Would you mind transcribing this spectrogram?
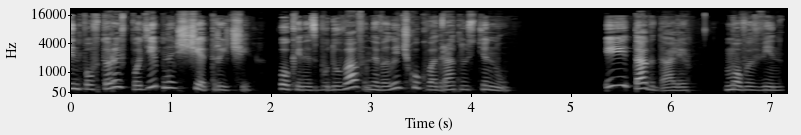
Він повторив подібне ще тричі, поки не збудував невеличку квадратну стіну. І так далі, мовив він.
